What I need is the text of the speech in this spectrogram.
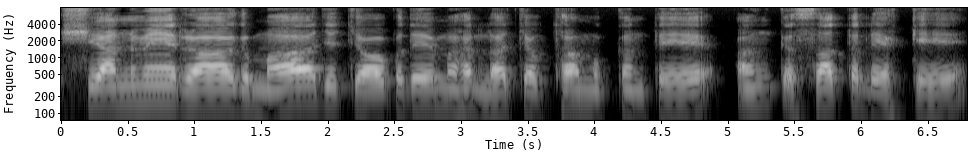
96 ਰਾਗ ਮਾਝ ਚੌਪ ਦੇ ਮਹੱਲਾ ਚੌਥਾ ਮੁੱਕਣ ਤੇ ਅੰਕ 7 ਲਿਖ ਕੇ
